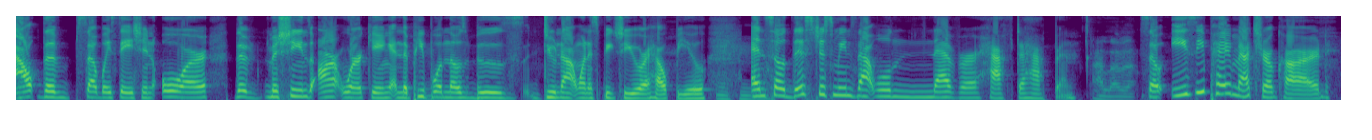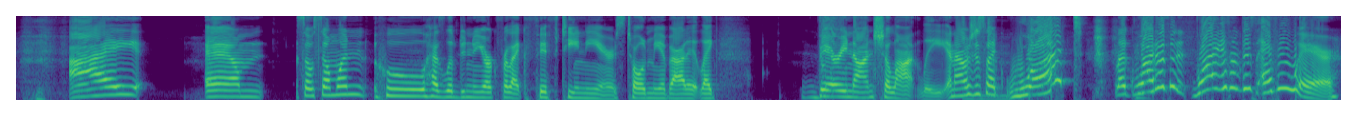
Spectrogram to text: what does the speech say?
out the subway station or the machines aren't working and the people in those booths do not want to speak to you or help you. Mm-hmm. And so this just means that will never have to happen. I love it. So Easy Pay Metro Card, I am so someone who has lived in New York for like 15 years told me about it like very nonchalantly. And I was just like, mm-hmm. "What? Like why doesn't why isn't this everywhere?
